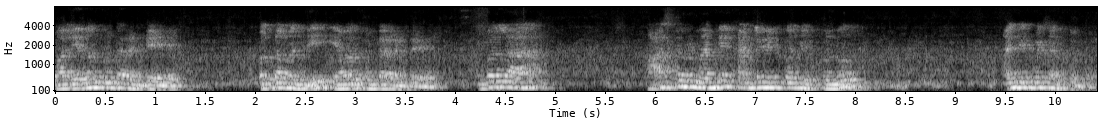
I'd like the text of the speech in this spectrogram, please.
వాళ్ళు ఏమనుకుంటారంటే కొంతమంది ఏమనుకుంటారంటే ఇవల్ల హాస్టల్ నన్నే కంట పెట్టుకొని చెప్తున్నాను అని చెప్పేసి అనుకుంటారు.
